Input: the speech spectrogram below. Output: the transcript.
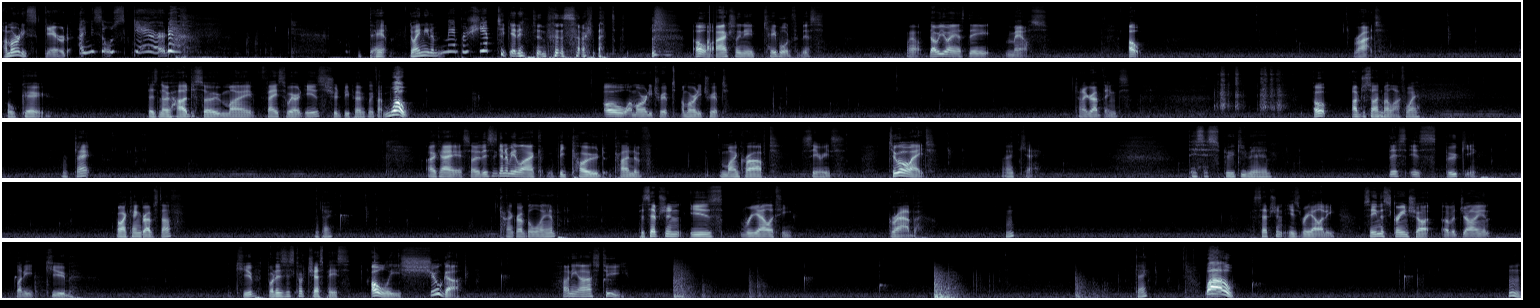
I'm already scared. I'm so scared. Damn. Do I need a membership to get into this? Sorry, that's... Oh, I actually need keyboard for this. Wow. WASD mouse. Oh. Right. Okay. There's no HUD, so my face where it is should be perfectly fine. Whoa! Oh, I'm already tripped. I'm already tripped. Can I grab things? Oh, I've just signed my life away. Okay. Okay, so this is going to be like the code kind of Minecraft series. 208. Okay. This is spooky, man. This is spooky. Oh, I can grab stuff. Okay. Can't grab the lamp. Perception is reality. Grab. Hmm? Perception is reality. I've seen the screenshot of a giant bloody cube. Cube? What is this called? Chess piece. Holy sugar! Honey ass tea. Okay. Whoa! Hmm.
